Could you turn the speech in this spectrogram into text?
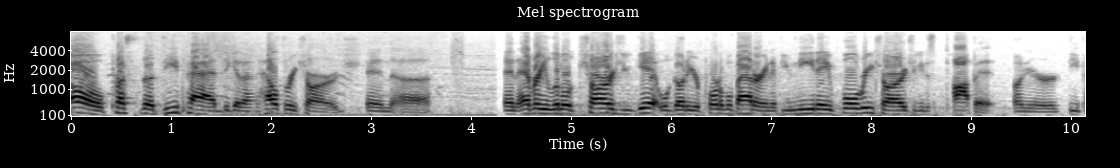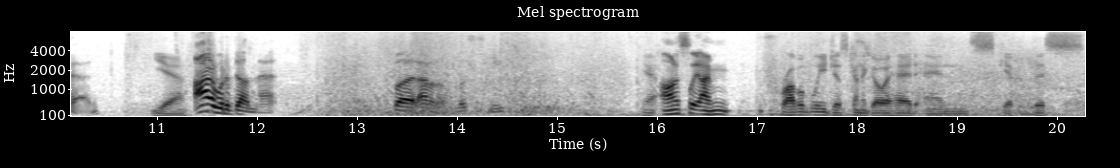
oh, press the D-pad to get a health recharge, and uh, and every little charge you get will go to your portable battery, and if you need a full recharge, you can just pop it on your D-pad. Yeah. I would have done that, but I don't know. That's just me. Yeah. Honestly, I'm probably just gonna go ahead and skip this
